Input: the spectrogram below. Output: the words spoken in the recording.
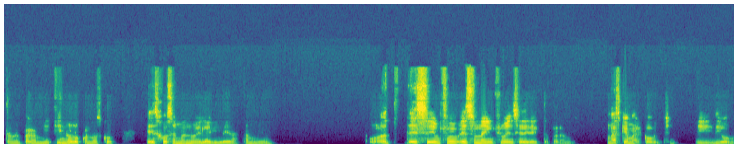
también para mí, y no lo conozco, es José Manuel Aguilera también. Oh, Ese fue, es una influencia directa para mí, más que Markovich, ¿eh? Y digo,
